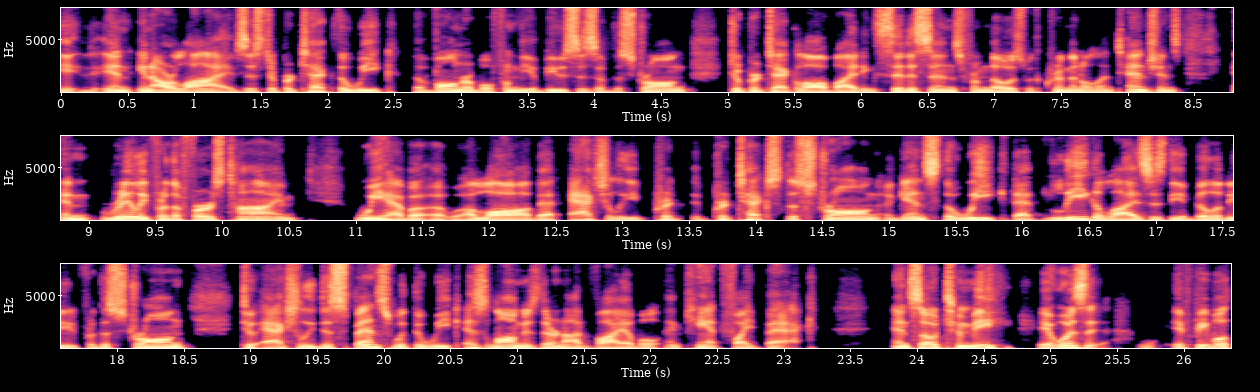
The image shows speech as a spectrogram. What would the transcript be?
in in our lives is to protect the weak, the vulnerable from the abuses of the strong, to protect law-abiding citizens from those with criminal intentions. And really, for the first time, we have a, a law that actually pr- protects the strong against the weak, that legalizes the ability for the strong to actually dispense with the weak as long as they're not viable and can't fight back. And so to me, it was if people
